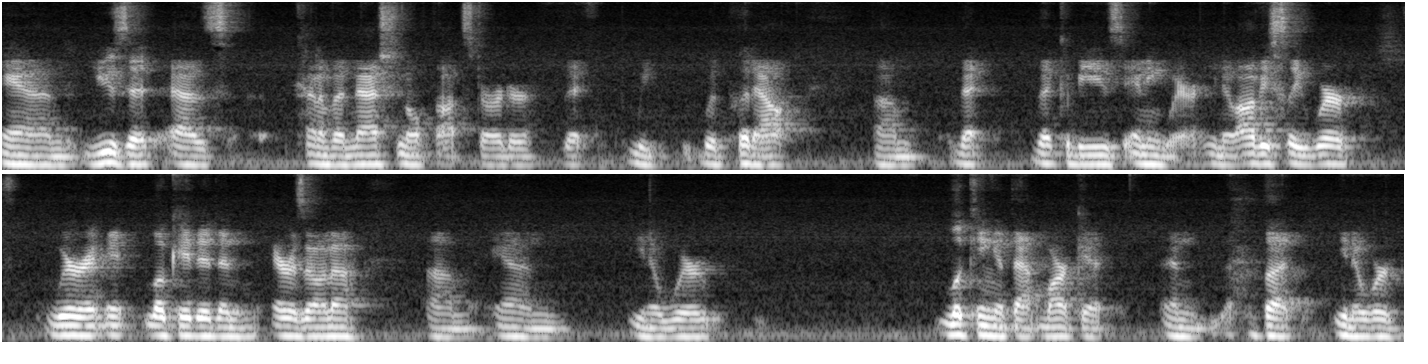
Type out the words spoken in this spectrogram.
and use it as kind of a national thought starter that we would put out um, that that could be used anywhere. You know, obviously we're we're located in Arizona, um, and you know we're looking at that market, and but you know we're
